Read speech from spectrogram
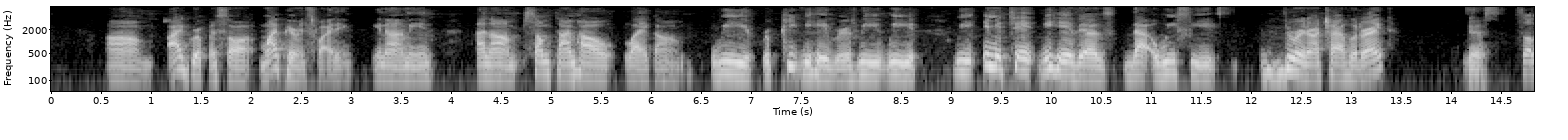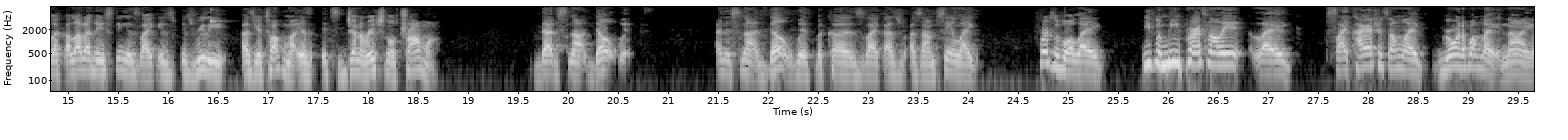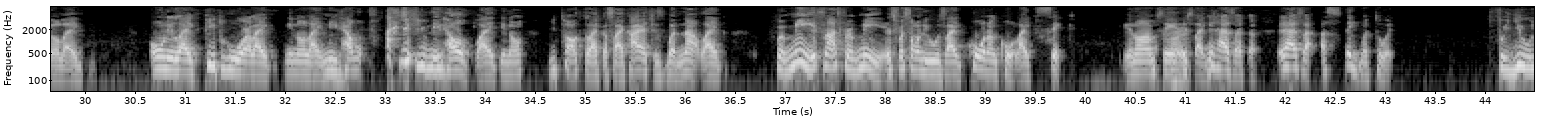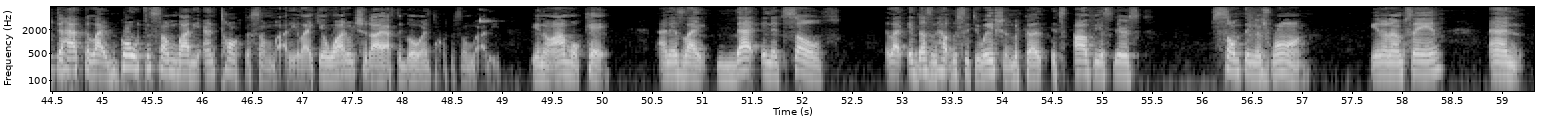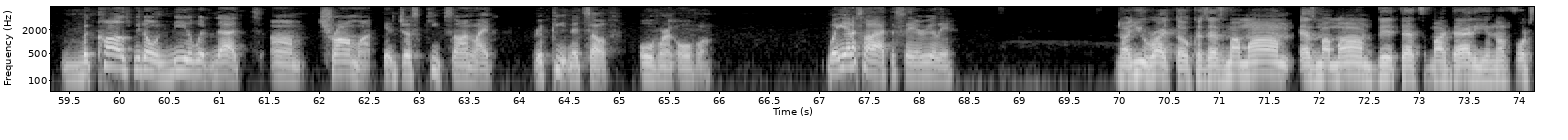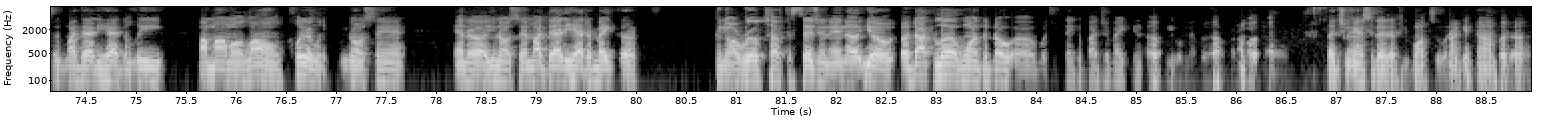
Um, I grew up and saw my parents fighting, you know what I mean? And um, sometimes how, like, um, we repeat behaviors, we, we, we imitate behaviors that we see during our childhood, right? Yes. So like a lot of these things like is, is really as you're talking about is it's generational trauma that's not dealt with. And it's not dealt with because like as as I'm saying, like first of all, like even me personally, like psychiatrists, I'm like growing up, I'm like, nah, yo, like only like people who are like, you know, like need help. if you need help, like, you know, you talk to like a psychiatrist, but not like for me, it's not for me. It's for somebody who's like quote unquote like sick. You know what I'm saying? Right. It's like it has like a it has a, a stigma to it for you to have to like go to somebody and talk to somebody. Like, yo, why don't, should I have to go and talk to somebody? You know, I'm okay. And it's like that in itself, like it doesn't help the situation because it's obvious there's something is wrong. You know what I'm saying? And because we don't deal with that um, trauma, it just keeps on like repeating itself over and over. But yeah, that's all I have to say, really. No, you're right though, because as my mom, as my mom did that to my daddy, and unfortunately, my daddy had to leave my mama alone. Clearly, you know what I'm saying, and uh, you know what I'm saying, my daddy had to make a, you know, a real tough decision. And uh, you know, uh, Dr. Love wanted to know uh, what you think about Jamaican uh, people mental health. But I'm gonna uh, let you answer that if you want to when I get done. But uh,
